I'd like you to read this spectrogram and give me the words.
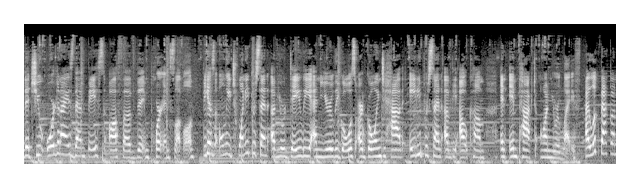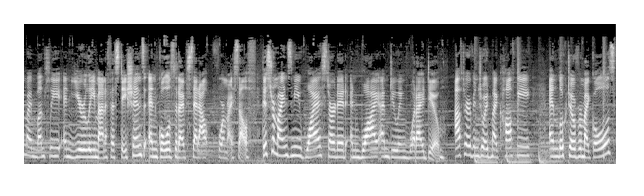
that you organize them based off of the importance level because only 20% of your daily and yearly goals are going to have 80% of the outcome and impact on your life. I look back on my monthly and yearly manifestations and goals that I've set out for myself. This reminds me why I started and why I'm doing what I do. After I've enjoyed my coffee and looked over my goals,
